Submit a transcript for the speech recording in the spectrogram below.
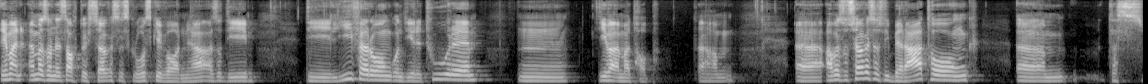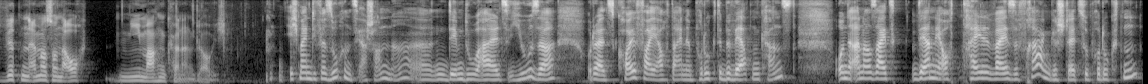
ich meine, Amazon ist auch durch Services groß geworden. Ja, also die die Lieferung und die Retoure, mh, mm, die war immer top. Ähm, äh, aber so Services wie Beratung, ähm, das wird ein Amazon auch nie machen können, glaube ich ich meine, die versuchen es ja schon, ne? Äh, indem du als User oder als Käufer ja auch deine Produkte bewerten kannst. Und andererseits werden ja auch teilweise Fragen gestellt zu Produkten.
